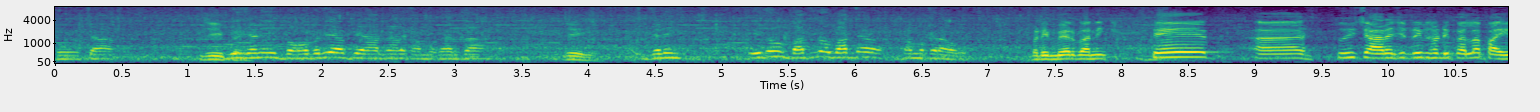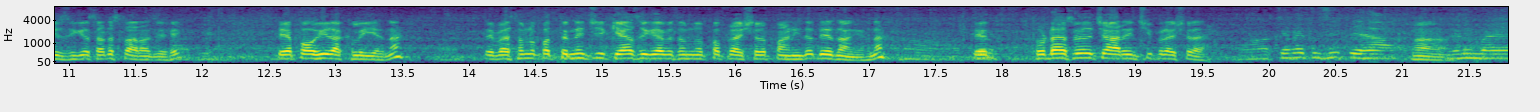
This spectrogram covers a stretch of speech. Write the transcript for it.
ਸੋਚ ਆ। ਜੀ ਵੀ ਜਣੀ ਬਹੁਤ ਵਧੀਆ ਪਿਆਰ ਨਾਲ ਕੰਮ ਕਰਦਾ। ਜੀ। ਜਣੀ ਇਹ ਤੋਂ ਵੱਧ ਤੋਂ ਵੱਧ ਕੰਮ ਕਰਾਓ। ਬੜੀ ਮਿਹਰਬਾਨੀ। ਤੇ ਤੁਸੀਂ 4 ਇੰਚ ਦੀ ਵੀ ਤੁਹਾਡੀ ਪਹਿਲਾਂ ਪਾਈ ਸੀਗੇ 17.5 ਚ ਇਹ ਤੇ ਆਪਾਂ ਉਹੀ ਰੱਖ ਲਈ ਹੈ ਨਾ। ਤੇ ਵੈਸੇ ਤੁਹਾਨੂੰ ਆਪਾਂ ਤਿੰਨ ਇੰਚ ਹੀ ਕਿਹਾ ਸੀਗਾ ਵੀ ਤੁਹਾਨੂੰ ਆਪਾਂ ਪ੍ਰੈਸ਼ਰ ਪਾਣੀ ਦਾ ਦੇ ਦਾਂਗੇ ਹਨਾ ਹਾਂ ਤੇ ਤੁਹਾਡਾ ਇਸ ਵੇਲੇ 4 ਇੰਚੀ ਪ੍ਰੈਸ਼ਰ ਹੈ। ਹਾਂ ਕਿਵੇਂ ਤੁਸੀਂ ਕਿਹਾ ਹਾਂ। ਜਣੀ ਮੈਂ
